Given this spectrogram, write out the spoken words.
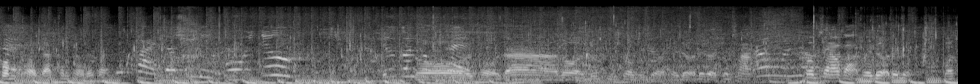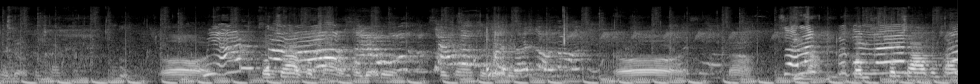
không thở ra không thở ra con. Phải cho chị vui chứ. Chứ con không thể. rồi thở ra. Rồi lúc chúng tôi mình đỡ thầy đỡ đây rồi không sao. Không sao cả thầy đỡ đây rồi. Có thầy đỡ không sao. Rồi. Không sao không sao thầy đỡ rồi. không sao thầy đỡ đây rồi. Nào lên, nào. con không không sao không sao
